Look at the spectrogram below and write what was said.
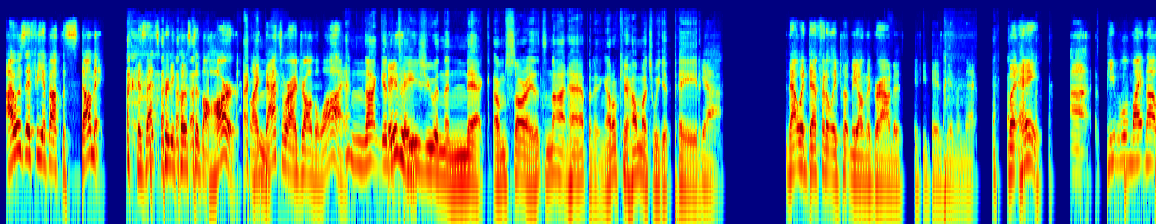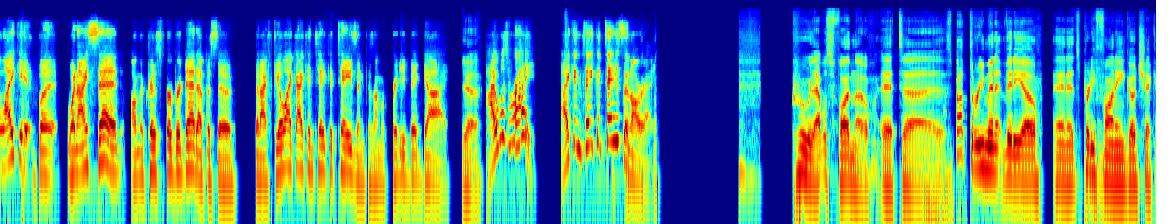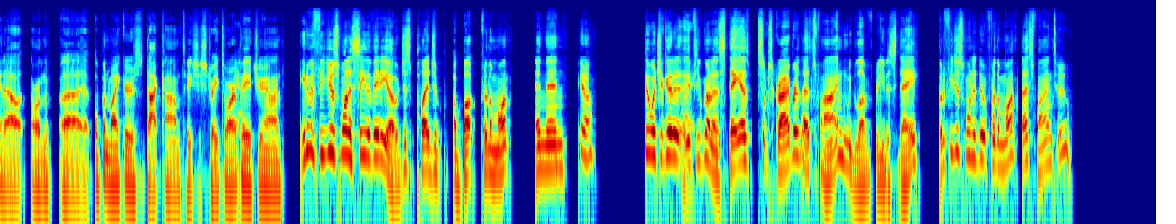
I was iffy about the stomach because that's pretty close to the heart. Like that's where I draw the line. I'm not gonna me. tase you in the neck. I'm sorry, that's not happening. I don't care how much we get paid. Yeah, that would definitely put me on the ground if, if you tased me in the neck. But hey, uh, people might not like it, but when I said on the Christopher Burdett episode that I feel like I can take a tasing because I'm a pretty big guy, Yeah. I was right. I can take a tasing, all right. Whew, that was fun though. It uh, it's about three minute video and it's pretty Mhm. funny. Go check it out on the uh, openmicers.com. Takes you straight to our Yeah. Patreon. Even if you just want to see the video, just pledge a, a buck for the month and then you know do what you're gonna. Right. If you're gonna stay a subscriber, that's fine. We'd love for you to stay. But if you just want to do it for the month, that's fine too.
